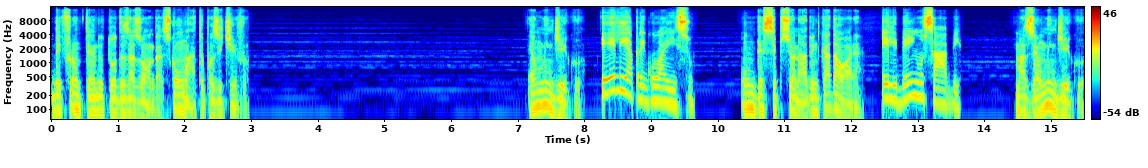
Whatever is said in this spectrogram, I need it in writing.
defrontando todas as ondas com um ato positivo. É um mendigo. Ele apregou a isso. Um decepcionado em cada hora. Ele bem o sabe. Mas é um mendigo,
